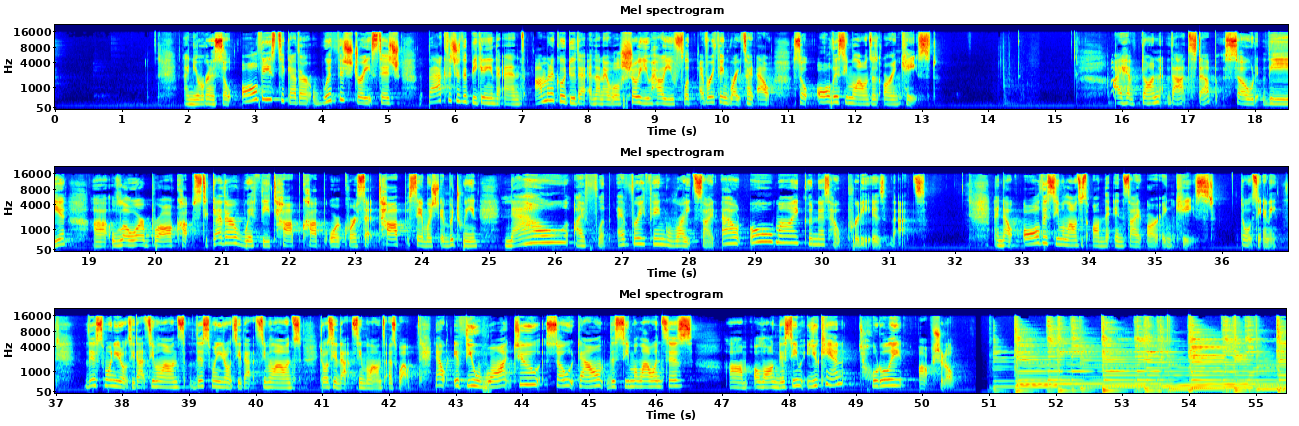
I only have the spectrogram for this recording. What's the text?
And you're going to sew all these together with the straight stitch, back at the beginning and the end. I'm going to go do that and then I will show you how you flip everything right side out so all the seam allowances are encased. I have done that step, sewed the uh, lower bra cups together with the top cup or corset top sandwiched in between. Now I flip everything right side out. Oh my goodness, how pretty is that? And now all the seam allowances on the inside are encased. Don't see any. This one, you don't see that seam allowance. This one, you don't see that seam allowance. Don't see that seam allowance as well. Now, if you want to sew down the seam allowances um, along this seam, you can, totally optional.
